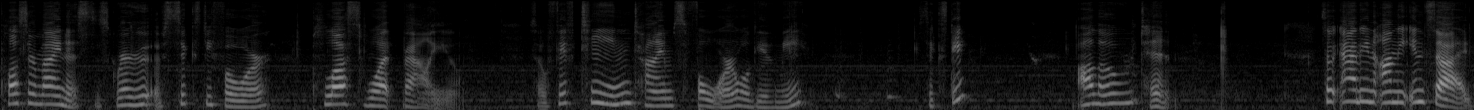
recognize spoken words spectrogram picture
plus or minus the square root of 64 plus what value? So 15 times 4 will give me 60 all over 10. So adding on the inside,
